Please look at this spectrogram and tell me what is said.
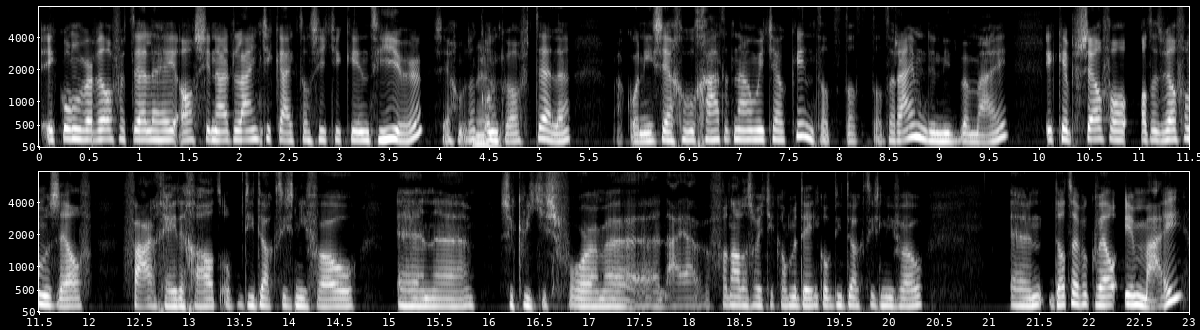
ik kon wel vertellen, hey, als je naar het lijntje kijkt, dan zit je kind hier. Zeg maar, dat kon ik wel vertellen. Maar ik kon niet zeggen, hoe gaat het nou met jouw kind? Dat, dat, dat rijmde niet bij mij. Ik heb zelf al altijd wel van mezelf vaardigheden gehad op didactisch niveau. En uh, circuitjes vormen. Uh, nou ja, van alles wat je kan bedenken op didactisch niveau. En dat heb ik wel in mij.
